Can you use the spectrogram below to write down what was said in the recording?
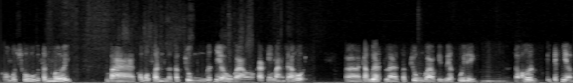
có một số cái phần mới và có một phần là tập trung rất nhiều vào các cái mạng xã hội. À, đặc biệt là tập trung vào cái việc quy định rõ hơn cái trách nhiệm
